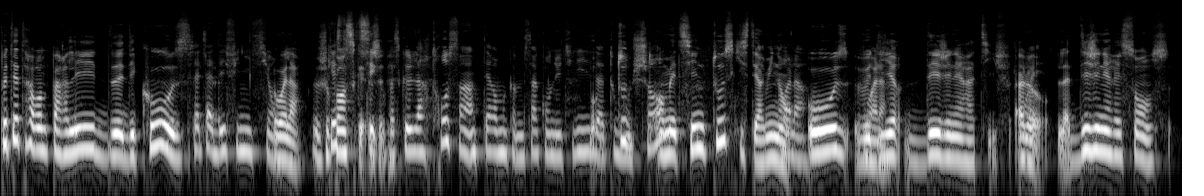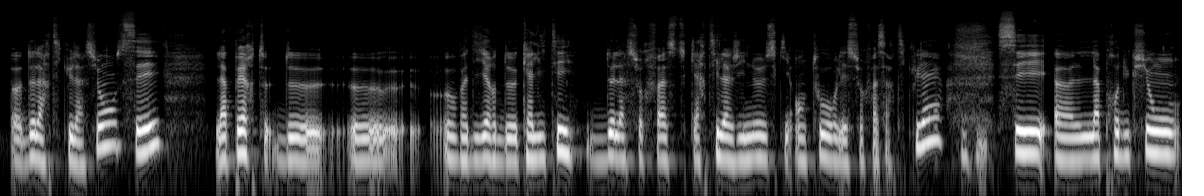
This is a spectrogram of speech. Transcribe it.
Peut-être avant de parler des causes. C'est la définition. Voilà, je pense que. Parce que l'arthrose, c'est un terme comme ça qu'on utilise à tout, bout de champ. En médecine, tout ce qui se termine en ose veut dire dégénératif. Alors, la dégénérescence euh, de l'articulation, c'est la perte de, euh, on va dire, de qualité de la surface cartilagineuse qui entoure les surfaces articulaires. Mhm. C'est euh, la production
